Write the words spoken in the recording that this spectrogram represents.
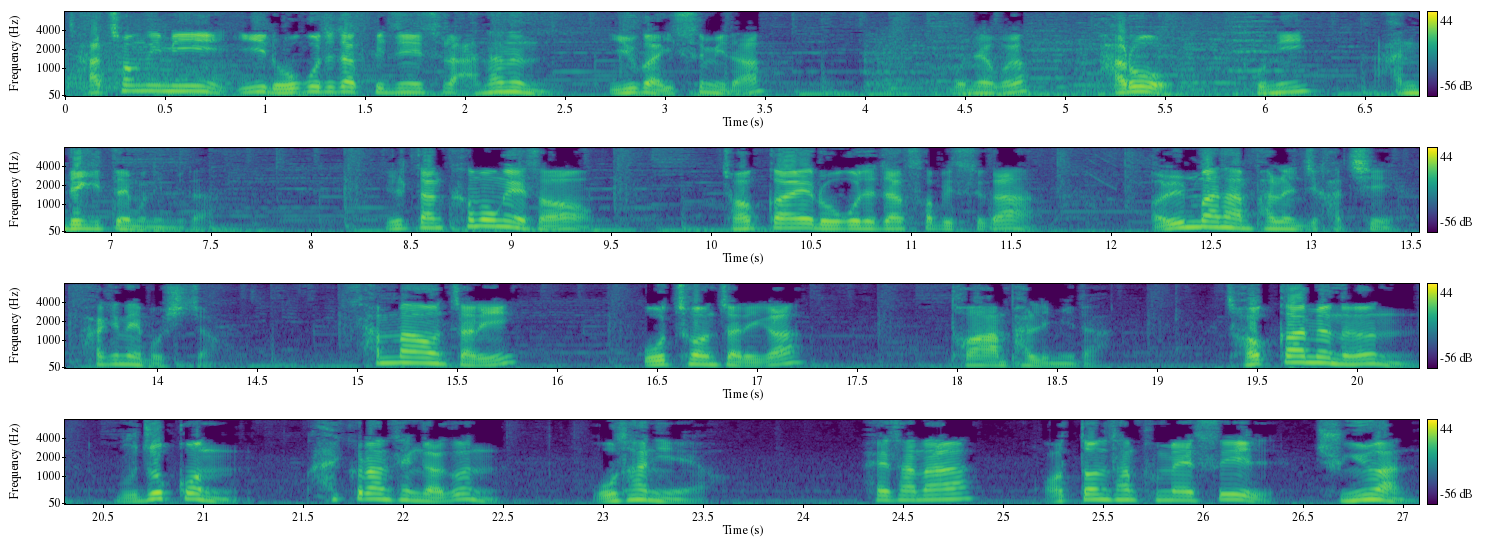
자청님이 이 로고 제작 비즈니스를 안 하는 이유가 있습니다. 뭐냐고요? 바로 돈이 안 되기 때문입니다. 일단 크몽에서 저가의 로고 제작 서비스가 얼마나 안 팔는지 같이 확인해 보시죠. 3만원짜리, 5천원짜리가 더 안 팔립니다. 저가면은 무조건 할 거란 생각은 오산이에요. 회사나 어떤 상품에 쓰일 중요한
